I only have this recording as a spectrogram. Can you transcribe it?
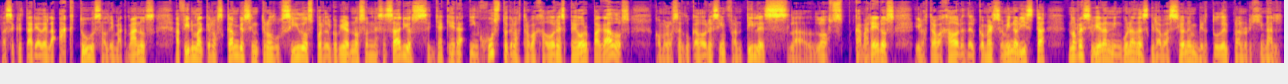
La secretaria de la ACTU, Sally McManus, afirma que los cambios introducidos por el gobierno son necesarios, ya que era injusto que los trabajadores peor pagados, como los educadores infantiles, los camareros y los trabajadores del comercio minorista, no recibieran ninguna desgrabación en virtud del plan original.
